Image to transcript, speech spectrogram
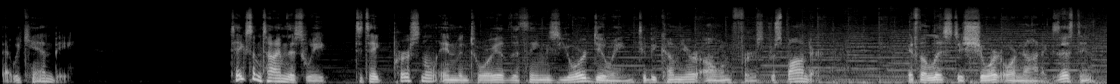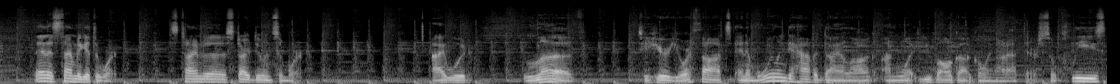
that we can be. Take some time this week to take personal inventory of the things you're doing to become your own first responder. If the list is short or non existent, then it's time to get to work. It's time to start doing some work. I would love to hear your thoughts and am willing to have a dialogue on what you've all got going on out there. So please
